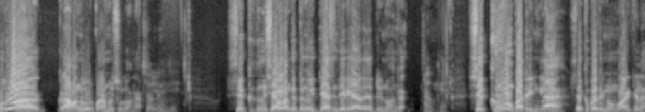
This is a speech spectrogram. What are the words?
பொதுவாக கிராமங்கள் ஒரு பழமொழி சொல்லுவாங்க. சொல்லுங்க செக்குக்கும் செவலங்கத்துக்கும் வித்தியாசம் தெரியாது அப்படின்வாங்க செக்கும் பார்த்துருக்கீங்களா செக்கு பார்த்துருக்கீங்க உங்கள் வாழ்க்கையில்?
